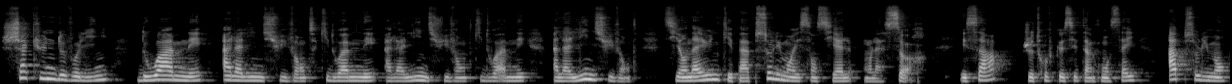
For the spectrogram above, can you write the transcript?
chacune de vos lignes doit amener à la ligne suivante, qui doit amener à la ligne suivante, qui doit amener à la ligne suivante. S'il y en a une qui n'est pas absolument essentielle, on la sort. Et ça, je trouve que c'est un conseil absolument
